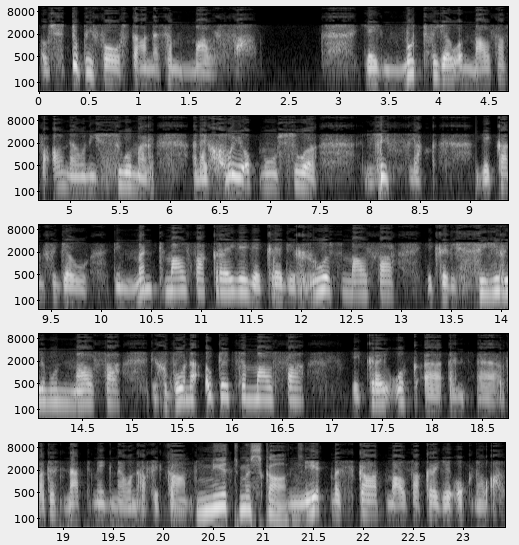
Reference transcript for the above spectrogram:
ou stoepie vol staan is 'n malva jy moet vir jou 'n malva veral nou in die somer en hy groei op mos so lieflik. Jy kan vir jou die mintmalva kry, jy kry die roosmalva, jy kry die suurlemoenmalva, die gewone oudtydse malva. Jy kry ook 'n uh, 'n uh, wat is nutmeg nou in Afrikaans? Neutmuskaat. Neutmuskaat malva kry jy ook nou al.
